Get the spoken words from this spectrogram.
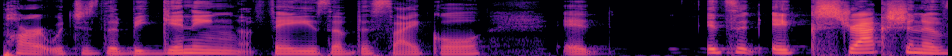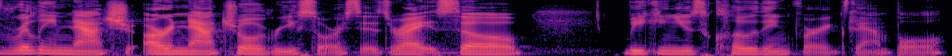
part, which is the beginning phase of the cycle, it it's an extraction of really natural our natural resources, right? So we can use clothing, for example.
